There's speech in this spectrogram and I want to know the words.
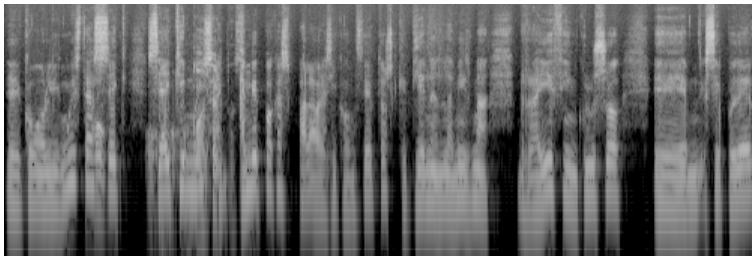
eh, como lingüistas, sé, que hay, que muy, hay, muy pocas palabras y conceptos que tienen la misma raíz, incluso eh, se puede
